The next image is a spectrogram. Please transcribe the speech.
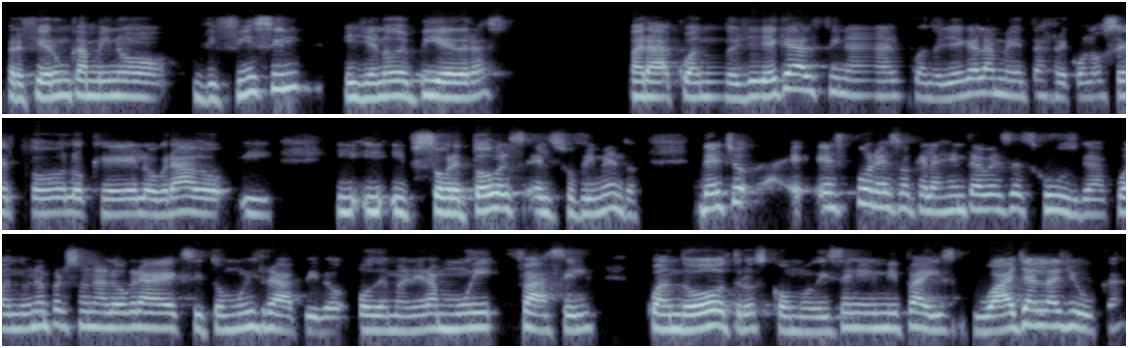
prefiero un camino difícil y lleno de piedras para cuando llegue al final, cuando llegue a la meta, reconocer todo lo que he logrado y, sobre todo el, el, sufrimiento. De hecho, e, es por eso que la gente a veces juzga cuando una persona logra éxito muy rápido o de manera muy fácil, cuando otros, como dicen en mi país, guayan la yuca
